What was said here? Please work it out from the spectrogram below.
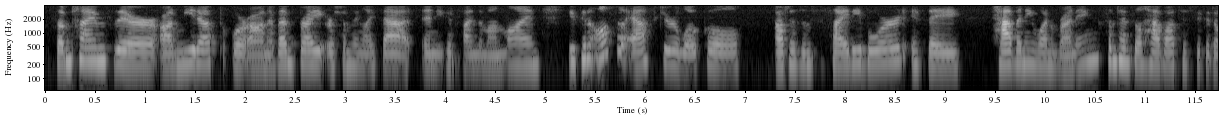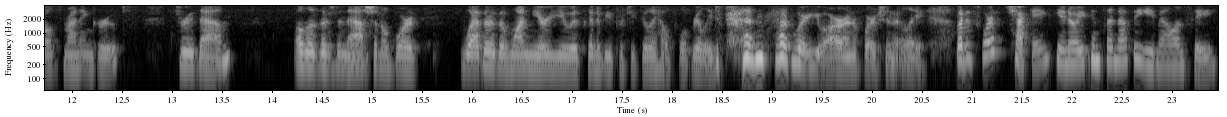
sometimes they're on Meetup or on Eventbrite or something like that, and you can find them online. You can also ask your local Autism Society board if they have anyone running. Sometimes they'll have autistic adults running groups through them. Although there's a national board, whether the one near you is going to be particularly helpful really depends on where you are, unfortunately. But it's worth checking. You know, you can send out the email and see.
